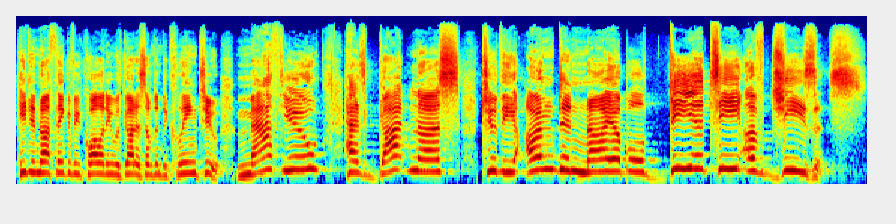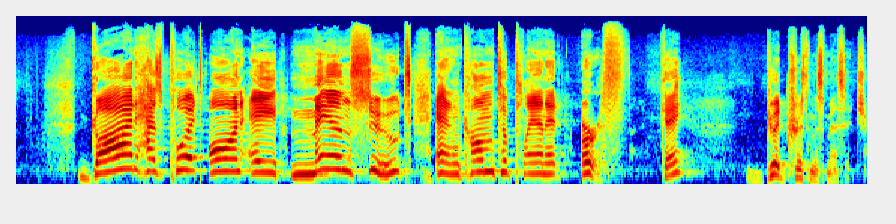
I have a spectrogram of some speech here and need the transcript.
he did not think of equality with God as something to cling to. Matthew has gotten us to the undeniable deity of Jesus. God has put on a man suit and come to planet Earth. Okay? Good Christmas message.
